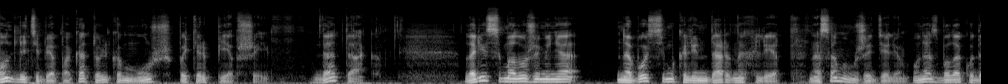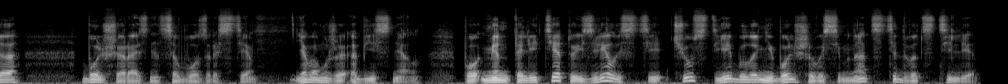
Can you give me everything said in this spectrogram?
Он для тебя пока только муж потерпевший. Да так. Лариса моложе меня на восемь календарных лет. На самом же деле у нас была куда большая разница в возрасте. Я вам уже объяснял. По менталитету и зрелости чувств ей было не больше 18-20 лет,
